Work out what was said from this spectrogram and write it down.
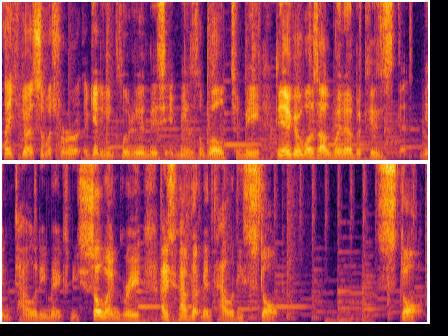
thank you guys so much for uh, getting included in this. It means the world to me. Diego was our winner because that mentality makes me so angry. And if you have that mentality, stop. Stop.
